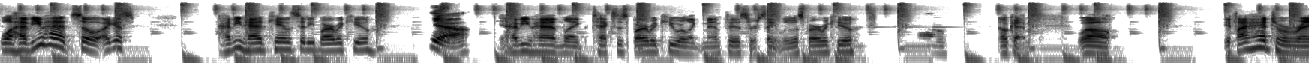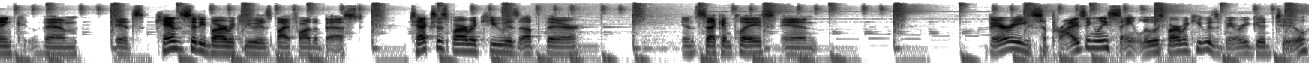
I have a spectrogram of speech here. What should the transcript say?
Well, have you had so I guess have you had Kansas City barbecue? Yeah. Have you had like Texas barbecue or like Memphis or St. Louis barbecue? Um, Okay. Well, if I had to rank them, it's Kansas City barbecue is by far the best. Texas barbecue is up there in second place, and very surprisingly, St. Louis barbecue is very good too.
